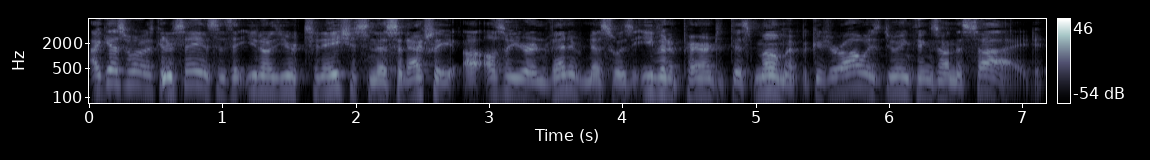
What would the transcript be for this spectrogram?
I guess what I was going to say is, is that you know your tenaciousness and actually uh, also your inventiveness was even apparent at this moment because you're always doing things on the side,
